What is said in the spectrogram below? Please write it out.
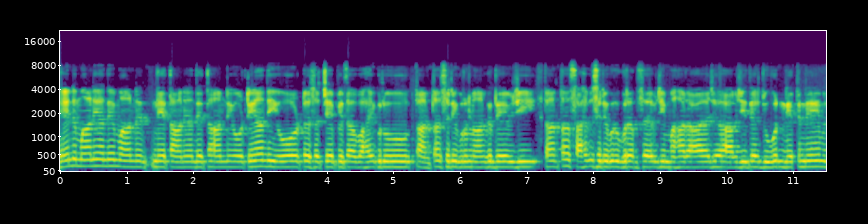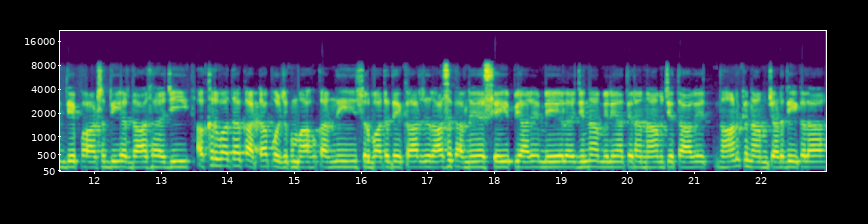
ਹੈ ਨਿਮਾਣਿਆਂ ਦੇ ਮਾਨ ਨੇਤਾਣਿਆਂ ਦੇ ਤਾਨ ਨਿਓਟਿਆਂ ਦੀ ਓਟ, ਸੱਚੇ ਪਿਤਾ ਵਾਹਿਗੁਰੂ। ਧੰਨ ਧੰਨ ਸ੍ਰੀ ਗੁਰੂ ਨਾਨਕ ਦੇਵ ਜੀ, ਧੰਨ ਧੰਨ ਸਾਹਿਬ ਸ੍ਰੀ ਗੁਰੂ ਗ੍ਰੰਥ ਸਾਹਿਬ ਜੀ ਮਹਾਰਾਜ। ਆਪ ਜੀ ਦੇ ਹਜ਼ੂਰ ਨਿਤਨੇਮ ਦੇ ਪਾਠ ਦੀ ਅਰਦਾਸ ਹੈ ਜੀ। ਅੱਖਰਵਾਦਾ ਘਾਟਾ ਭੁੱਲ ਚੁੱਕ ਮਾਫ ਕਰਨੀ, ਸਰਬੱਤ ਦੇ ਕਾਰਜ ਰਾਸ ਕਰਨੇ ਸਹੀ ਪਿਆਰੇ ਮੇਲ ਜਿਨ੍ਹਾਂ ਮਿਲਿਆ ਤੇਰਾ ਨਾਮ ਚਿਤਾਵੇ। ਨਾਨਕ ਨਾਮ ਚੜ੍ਹਦੀ ਕਲਾ,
